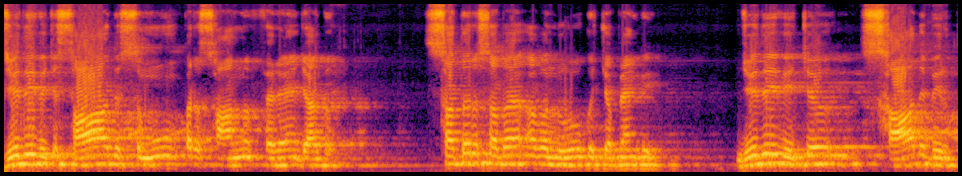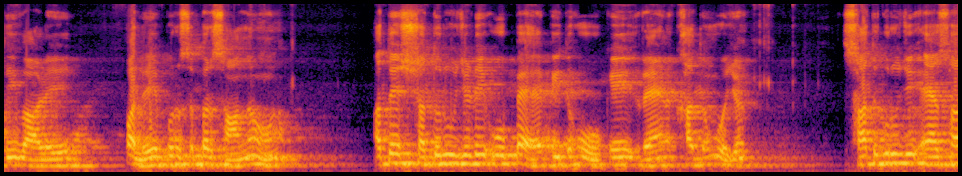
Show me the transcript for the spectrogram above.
ਜਿਹਦੇ ਵਿੱਚ ਸਾਧ ਸਮੂਹ ਪ੍ਰਸੰਨ ਫਿਰੈ ਜਗ। ਸਤਰ ਸਭੈ ਅਵਲੋਕ ਚਪੈਂਗੇ। ਜਿਹਦੇ ਵਿੱਚ ਸਾਧ ਬਿਰਤੀ ਵਾਲੇ ਭਲੇ ਪੁਰਸ਼ ਪ੍ਰਸੰਨ ਹੋਣ ਅਤੇ ਸ਼ਤਰੂ ਜਿਹੜੇ ਉਹ ਭੈ ਭੈਭੀਤ ਹੋ ਕੇ ਰਹਿਣ ਖਤਮ ਹੋ ਜਾਣ। ਸਤਿਗੁਰੂ ਜੀ ਐਸਾ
